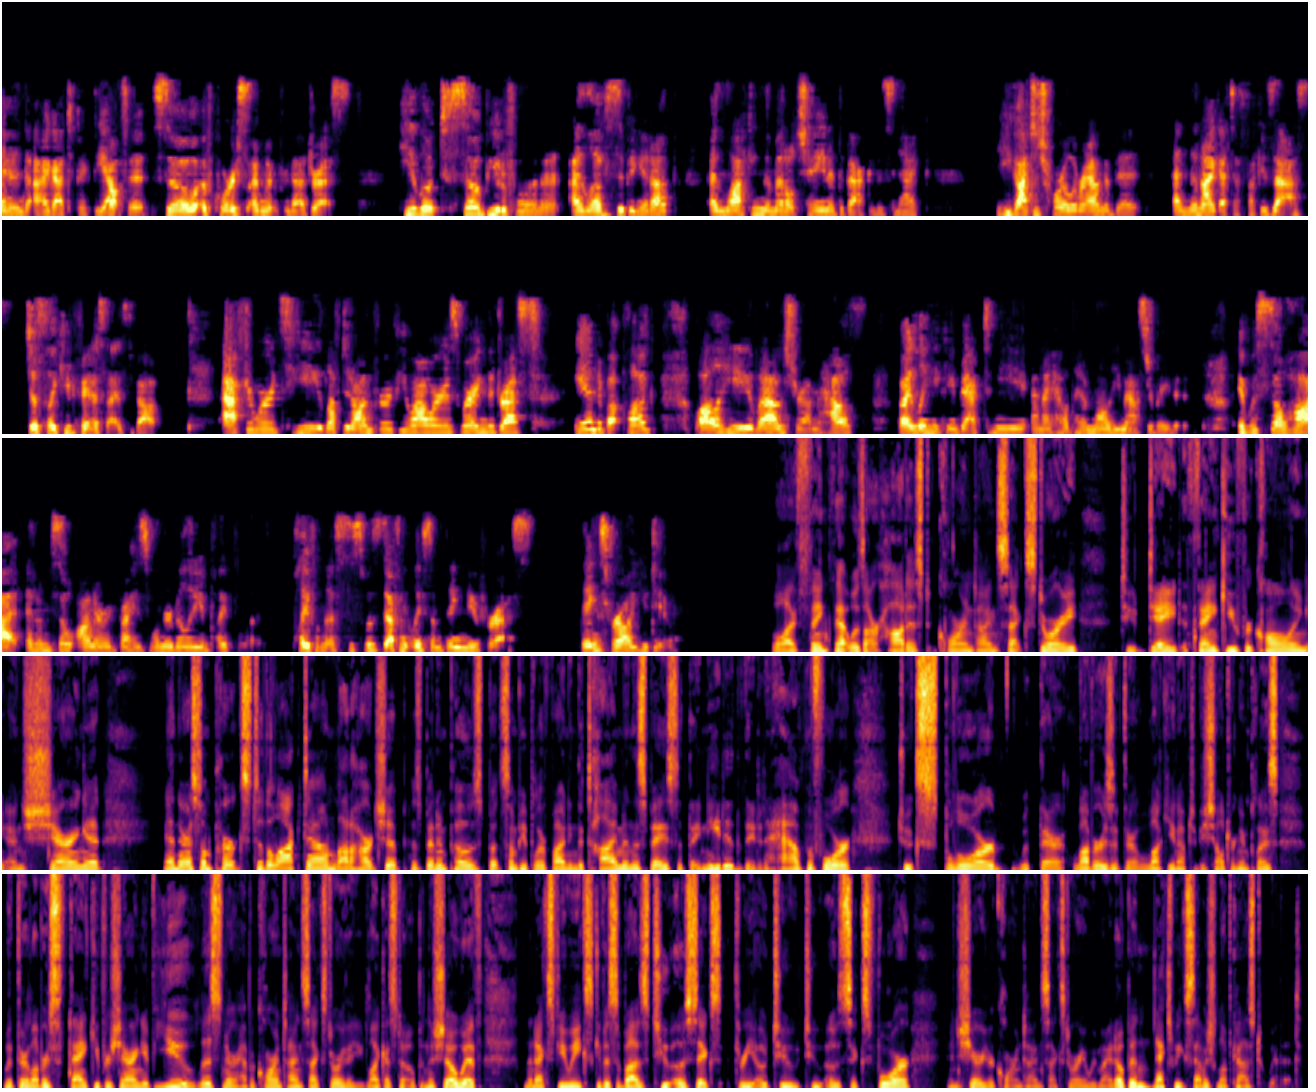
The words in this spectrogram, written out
And I got to pick the outfit. So of course I went for that dress. He looked so beautiful in it. I loved zipping it up and locking the metal chain at the back of his neck. He got to twirl around a bit and then I got to fuck his ass, just like he'd fantasized about. Afterwards, he left it on for a few hours wearing the dress and a butt plug while he lounged around the house Finally, he came back to me and I held him while he masturbated. It was so hot and I'm so honored by his vulnerability and playfulness. Playfulness. This was definitely something new for us. Thanks for all you do. Well, I think that was our hottest quarantine sex story to date. Thank you for calling and sharing it. And there are some perks to the lockdown. A lot of hardship has been imposed, but some people are finding the time in the space that they needed, that they didn't have before to explore with their lovers if they're lucky enough to be sheltering in place with their lovers. Thank you for sharing. If you, listener, have a quarantine sex story that you'd like us to open the show with in the next few weeks, give us a buzz 206 302 2064 and share your quarantine sex story. We might open next week's Savage Lovecast with it.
